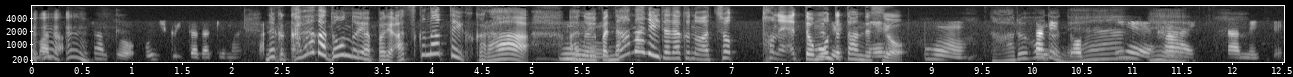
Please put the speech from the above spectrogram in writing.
てまだうんうんうんちゃんと美味しくいただけました。なんか皮がどんどんやっぱり厚くなっていくから、あのやっぱり生でいただくのはちょっとねって思ってたんですよ。うん、うん、なるほどね。ええはい、炒めて。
